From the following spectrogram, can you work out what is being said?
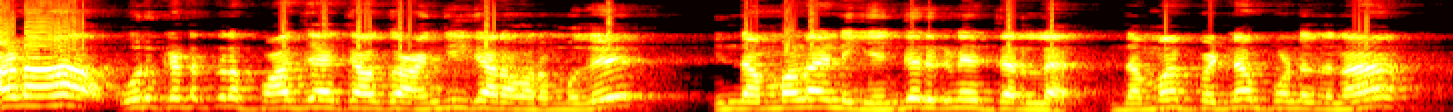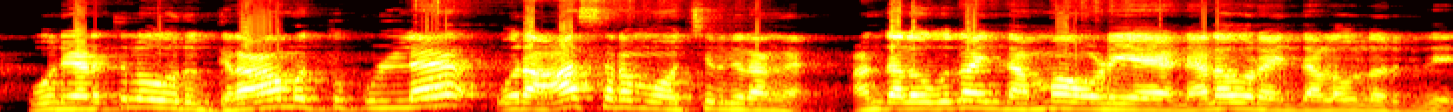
ஆனால் ஒரு கட்டத்தில் பாஜகவுக்கு அங்கீகாரம் வரும்போது இந்த அம்மாலாம் இன்னைக்கு எங்கே இருக்குன்னே தெரில இந்த அம்மா இப்போ என்ன பண்ணுதுன்னா ஒரு இடத்துல ஒரு கிராமத்துக்குள்ள ஒரு ஆசிரமம் வச்சிருக்கிறாங்க. அந்த அளவுக்கு தான் இந்த அம்மாவுடைய நிலவரம் இந்த அளவில் இருக்குது.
